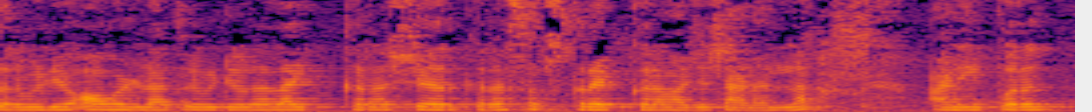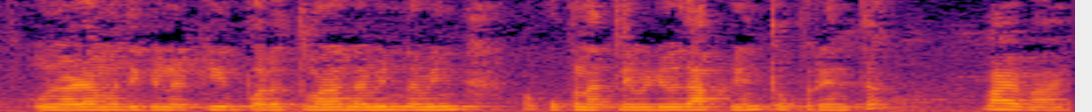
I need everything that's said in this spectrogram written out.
तर व्हिडिओ आवडला तर व्हिडिओला लाईक करा शेअर करा सबस्क्राईब करा माझ्या चॅनलला आणि परत उन्हाळ्यामध्ये गेलं की परत तुम्हाला नवीन नवीन कोकणातले व्हिडिओ दाखवेन तोपर्यंत बाय बाय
